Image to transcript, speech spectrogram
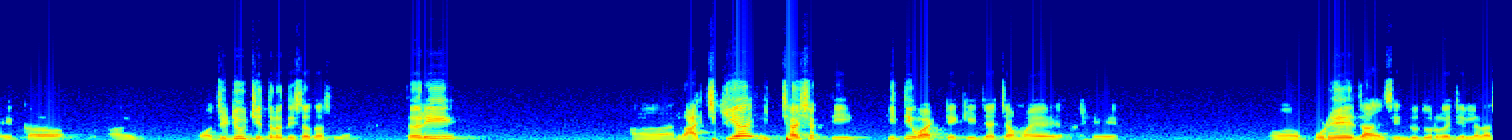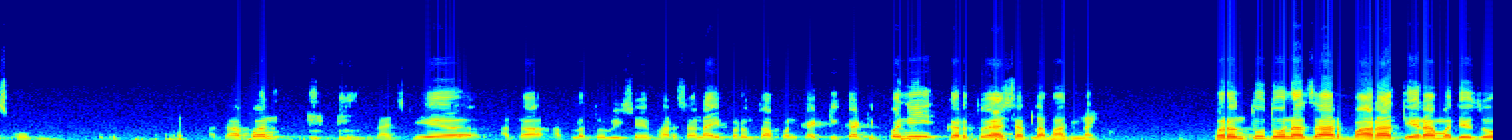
एक पॉझिटिव्ह चित्र दिसत असलं तरी राजकीय इच्छाशक्ती किती वाटते की ज्याच्यामुळे हे पुढे जा सिंधुदुर्ग जिल्ह्याला स्कोप नाही आता आपण राजकीय आता आपला तो विषय फारसा नाही परंतु आपण काय टीका टिप्पणी करतोय अशातला भाग नाही. परंतु दोन हजार बारा तेरामध्ये जो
